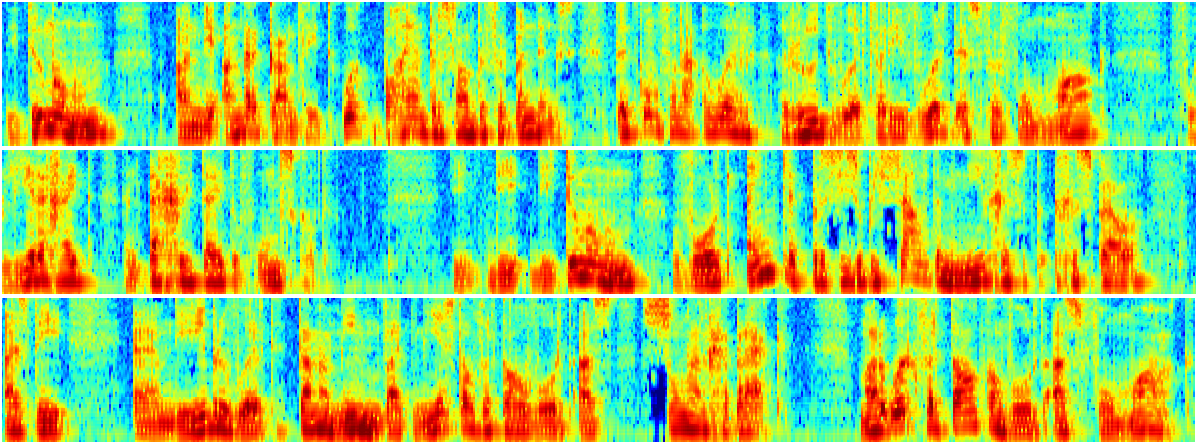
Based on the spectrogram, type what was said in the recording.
Die Tumumum aan die ander kant het ook baie interessante verbindings. Dit kom van 'n ouer roetwoord wat die woord is vir volmaak, volledigheid, integriteit of onskuld. Die die die tumumum word eintlik presies op dieselfde manier gespel as die ehm um, die Hebreë woord tamamim wat meestal vertaal word as sonder gebrek, maar ook vertaal kan word as volmaak,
